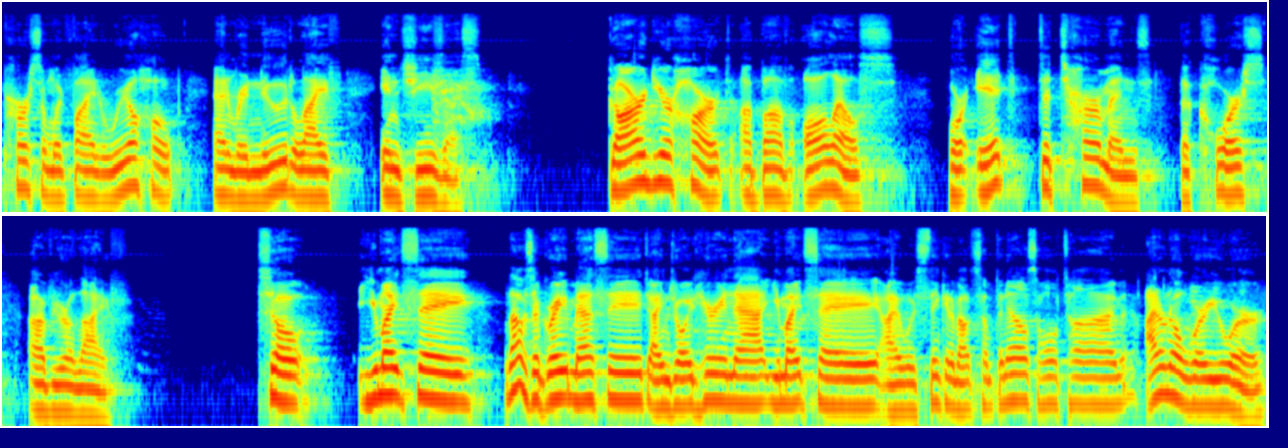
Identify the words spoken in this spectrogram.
person would find real hope and renewed life in Jesus. Guard your heart above all else, for it determines the course of your life. So you might say, well, that was a great message. I enjoyed hearing that. You might say, I was thinking about something else the whole time. I don't know where you were.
